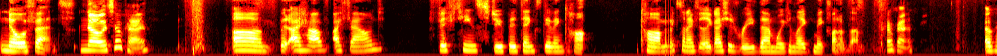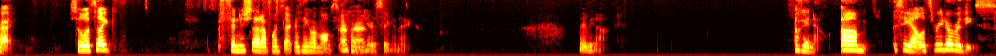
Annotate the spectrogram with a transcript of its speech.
No offense. No, it's okay. Um, but I have I found fifteen stupid Thanksgiving com- comics, and I feel like I should read them. We can like make fun of them. Okay. Okay, so let's like finish that up one sec. I think my mom's coming Okay. here to say goodnight. Maybe not. Okay, no. Um. So yeah, let's read over these.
